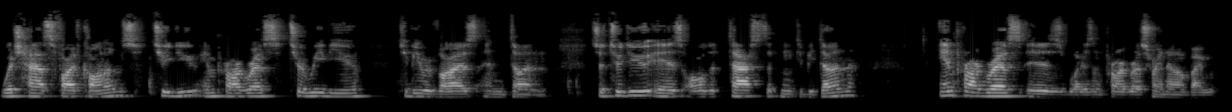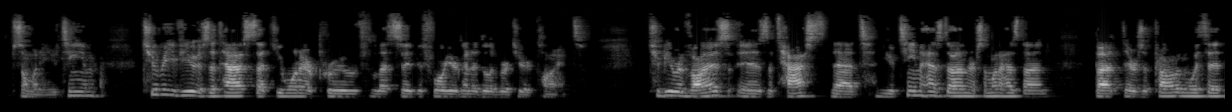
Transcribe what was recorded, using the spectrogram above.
which has five columns, to do, in progress, to review, to be revised, and done. So to do is all the tasks that need to be done. In progress is what is in progress right now by someone in your team. To review is the task that you want to approve, let's say, before you're going to deliver to your client to be revised is a task that your team has done or someone has done, but there's a problem with it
